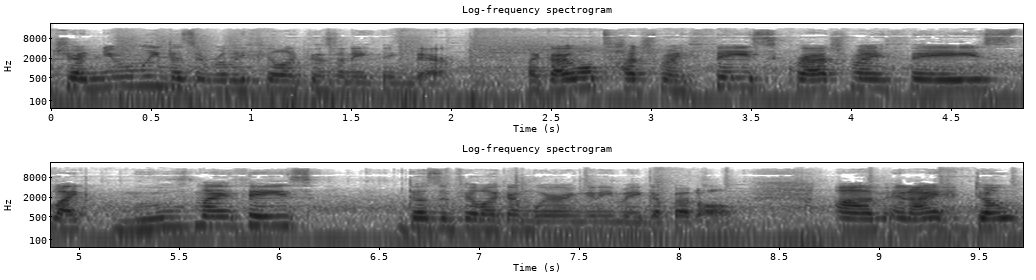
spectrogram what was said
genuinely doesn't really feel like there's anything there. Like I will touch my face, scratch my face, like move my face, doesn't feel like I'm wearing any makeup at all. Um, and I don't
